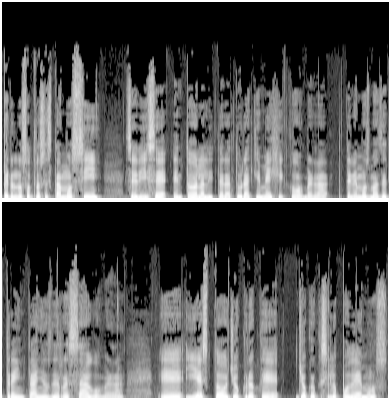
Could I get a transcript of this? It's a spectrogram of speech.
pero nosotros estamos, sí, se dice en toda la literatura que México, ¿verdad? Tenemos más de 30 años de rezago, ¿verdad? Eh, y esto yo creo que yo creo que sí lo podemos,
